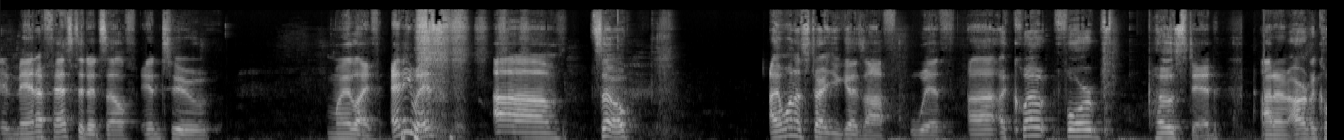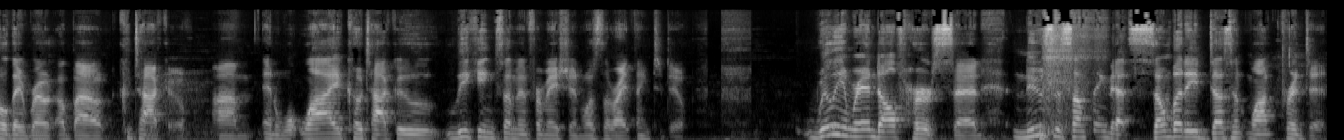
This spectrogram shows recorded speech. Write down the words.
it manifested itself into my life. Anyways, um, so I want to start you guys off with uh, a quote Forbes posted on an article they wrote about Kotaku. Um, and w- why Kotaku leaking some information was the right thing to do. William Randolph Hearst said, News is something that somebody doesn't want printed.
